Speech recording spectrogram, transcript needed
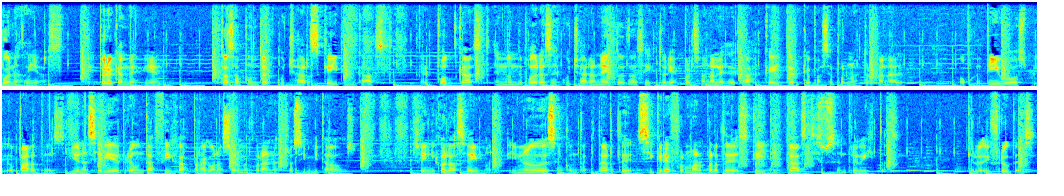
Buenos días, espero que andes bien. Estás a punto de escuchar Skating Cast, el podcast en donde podrás escuchar anécdotas e historias personales de cada skater que pase por nuestro canal, objetivos, videopartes y una serie de preguntas fijas para conocer mejor a nuestros invitados. Soy Nicolás Heyman y no dudes en contactarte si quieres formar parte de Skating Cast y sus entrevistas. Que lo disfrutes.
